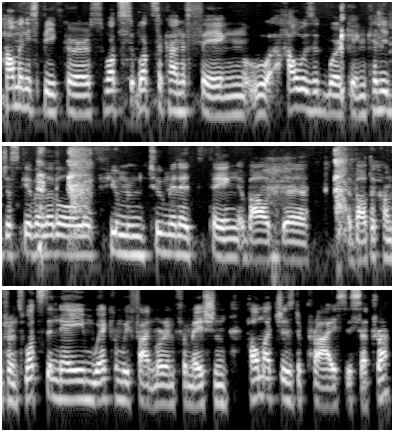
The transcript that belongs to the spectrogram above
how many speakers? What's what's the kind of thing? How is it working? Can you just give a little few two minute thing about the about the conference? What's the name? Where can we find more information? How much is the price, etc.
